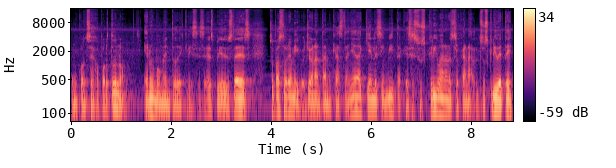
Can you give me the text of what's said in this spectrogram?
Un consejo oportuno en un momento de crisis. Se despide de ustedes su pastor y amigo Jonathan Castañeda, quien les invita a que se suscriban a nuestro canal. Suscríbete,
